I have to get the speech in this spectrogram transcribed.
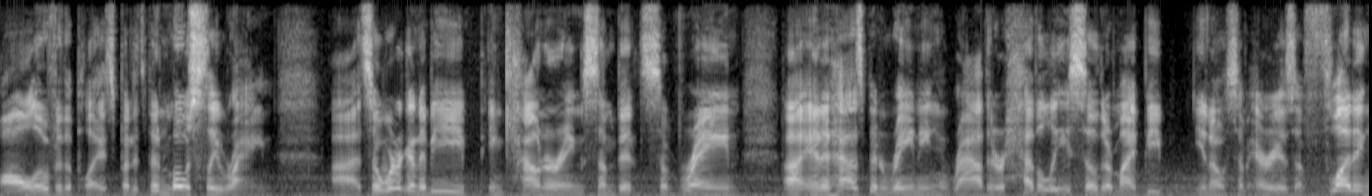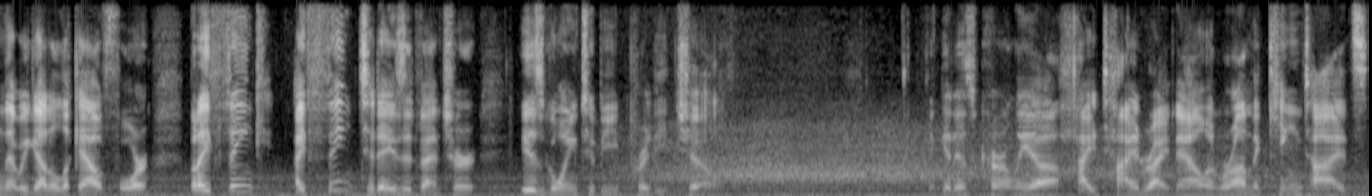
all over the place, but it's been mostly rain. Uh, so we're going to be encountering some bits of rain, uh, and it has been raining rather heavily. So there might be, you know, some areas of flooding that we got to look out for. But I think I think today's adventure is going to be pretty chill. I think it is currently a high tide right now, and we're on the king tides,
